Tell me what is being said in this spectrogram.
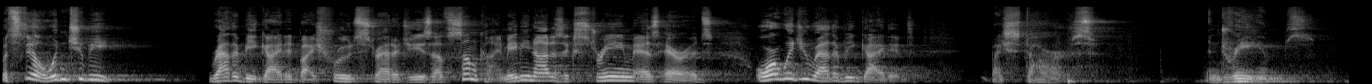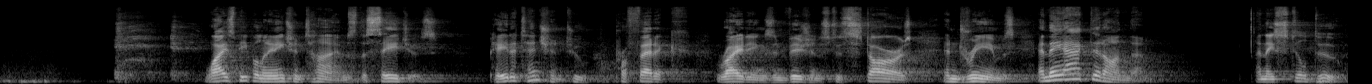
But still, wouldn't you be rather be guided by shrewd strategies of some kind, maybe not as extreme as Herod's, or would you rather be guided by stars and dreams? Wise people in ancient times, the sages, paid attention to prophetic writings and visions, to stars and dreams, and they acted on them, and they still do.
